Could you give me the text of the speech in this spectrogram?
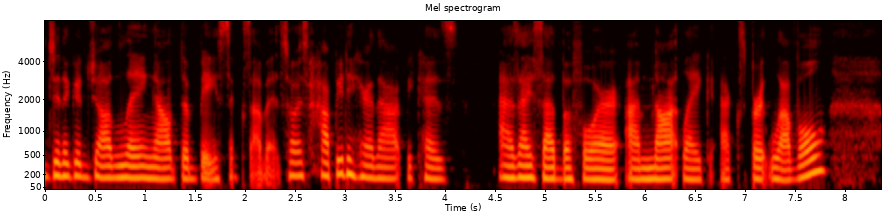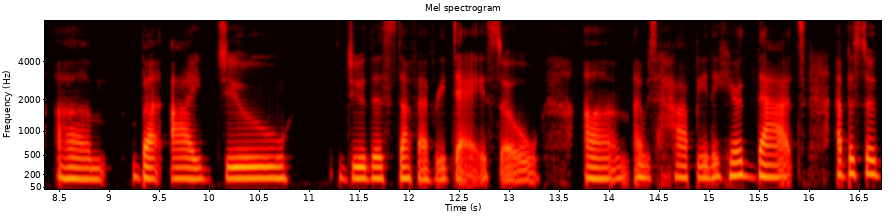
did a good job laying out the basics of it. So I was happy to hear that because, as I said before, I'm not like expert level, um, but I do do this stuff every day. So um, I was happy to hear that. Episode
